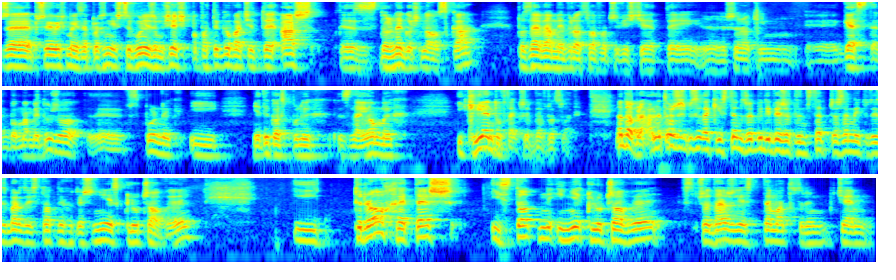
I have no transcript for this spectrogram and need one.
że przyjąłeś moje zaproszenie, szczególnie, że musiałeś pofatygować się tutaj aż z Dolnego Śląska. Pozdrawiamy Wrocław oczywiście tutaj e, szerokim e, gestem, bo mamy dużo e, wspólnych i nie tylko wspólnych znajomych i klientów także we Wrocławiu. No dobra, ale to żeśmy sobie taki wstęp zrobili. Wiesz, że ten wstęp czasami tutaj jest bardzo istotny, chociaż nie jest kluczowy. I trochę też istotny i niekluczowy w sprzedaży jest temat, którym chciałem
